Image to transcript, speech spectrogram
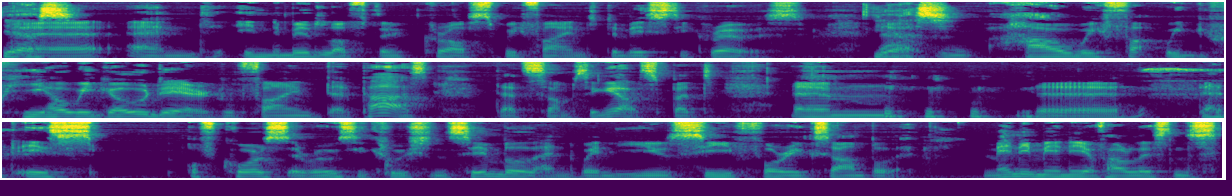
Yes. Uh, and in the middle of the cross, we find the mystic rose. Now, yes. How we, we how we go there to find that path, that's something else. But um, uh, that is, of course, a Rosicrucian symbol. And when you see, for example, many many of our listeners,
